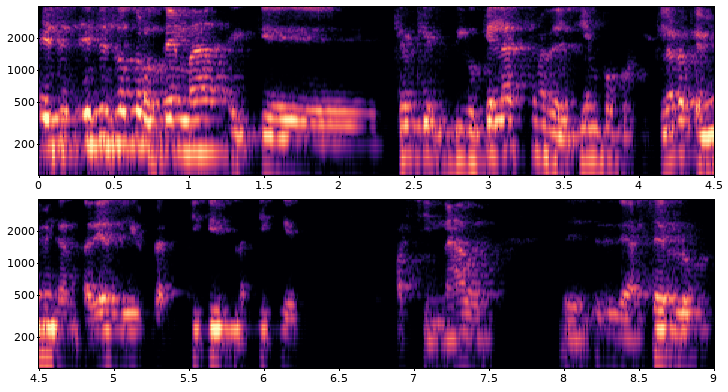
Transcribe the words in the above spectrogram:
ese, ese, es otro tema que creo que, digo, qué lástima del tiempo, porque claro que a mí me encantaría seguir platique y platique, fascinado de, hacerlo.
